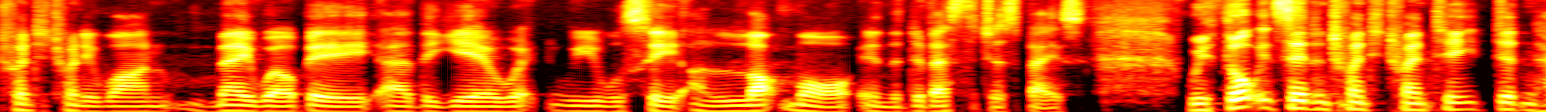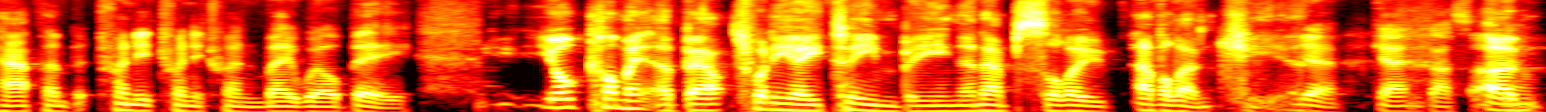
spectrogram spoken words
2021 may well be uh, the year where we will see a lot more in the divestiture space. We thought we'd see it in 2020, didn't happen, but 2021 may well be. Your comment about 2018 being an absolute avalanche year. Yeah. Um,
